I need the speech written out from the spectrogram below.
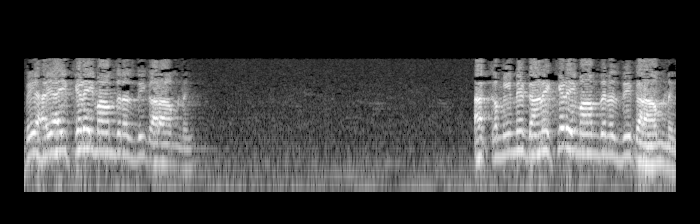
بے حیائی کہڑے امام دے نزدیک آرام نہیں۔ کمینے گانے کہڑے امام دے نزدیک آرام نہیں۔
